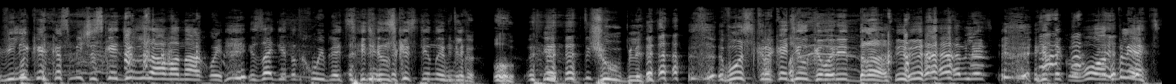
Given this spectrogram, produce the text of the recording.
великая космическая держава, нахуй. И сзади этот хуй, блядь, сидит с костяным, блядь. Чу, блядь. Вождь крокодил говорит да. Блядь. И такой, вот, блядь.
